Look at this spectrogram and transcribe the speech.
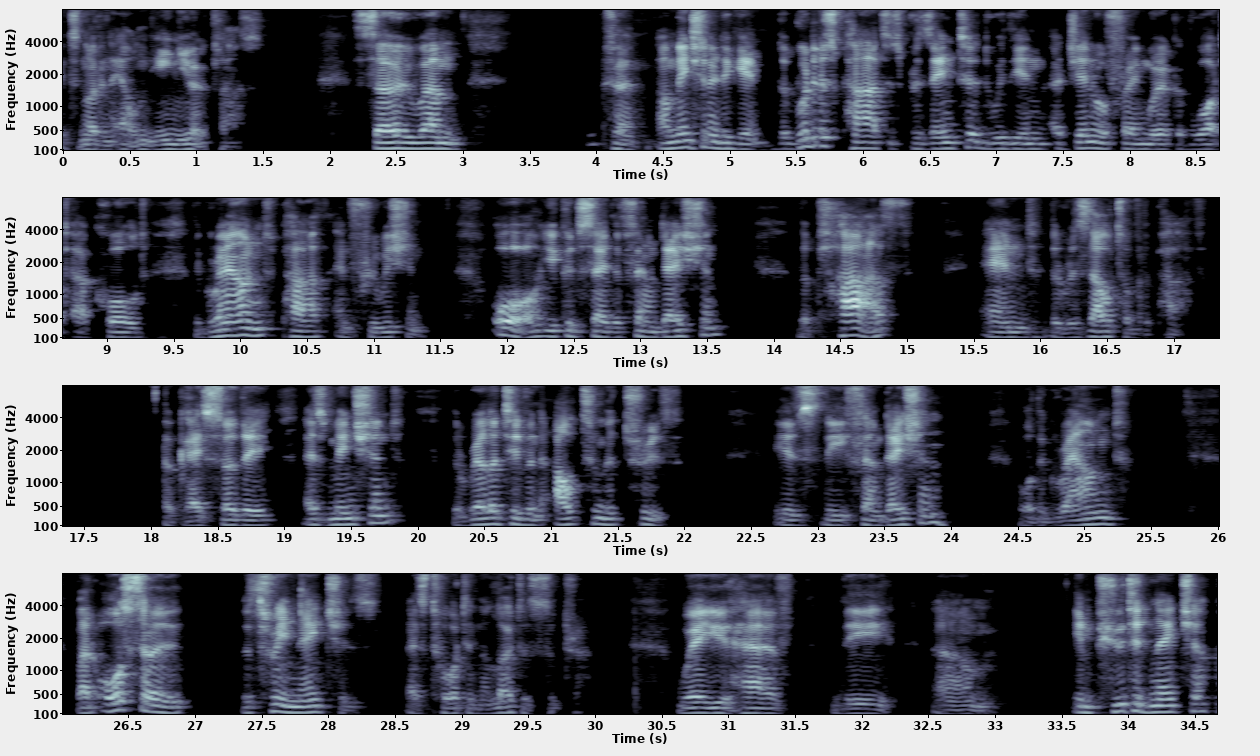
It's not an El Nino class. So, um, so I'll mention it again. The Buddhist path is presented within a general framework of what are called the ground, path, and fruition. Or you could say the foundation, the path, and the result of the path. Okay, so the as mentioned, the relative and ultimate truth is the foundation or the ground, but also the three natures as taught in the Lotus Sutra, where you have the um, imputed nature,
